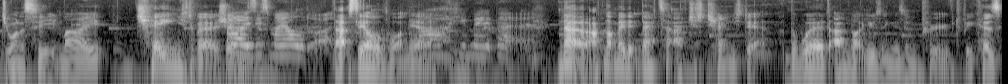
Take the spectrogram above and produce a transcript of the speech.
Do you want to see my changed version? Oh, is this my old one? That's the old one, yeah. Oh, you made it better. No, I've not made it better. I've just changed it. The word I'm not using is improved because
